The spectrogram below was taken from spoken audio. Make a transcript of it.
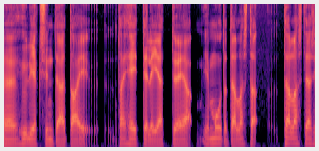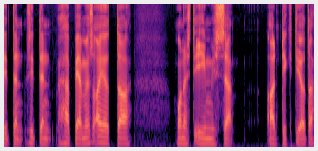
ö, hyljeksyntää tai, tai heittelejättöä ja, ja muuta tällaista, tällaista. Ja sitten, sitten häpeä myös aiheuttaa monesti ihmissä addiktiota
